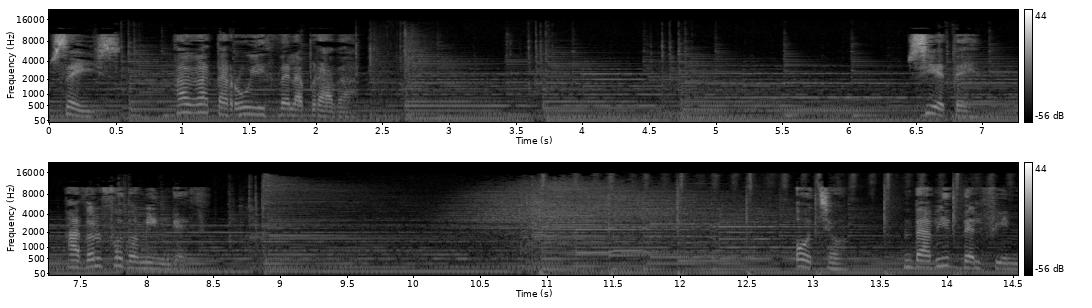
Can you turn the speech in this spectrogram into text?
6. Ágata Ruiz de la Prada. 7. Adolfo Domínguez. 8. David Delfín.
